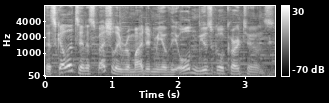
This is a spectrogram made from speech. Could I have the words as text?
The skeleton especially reminded me of the old musical cartoons.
